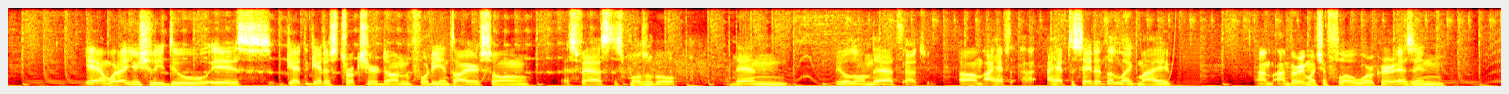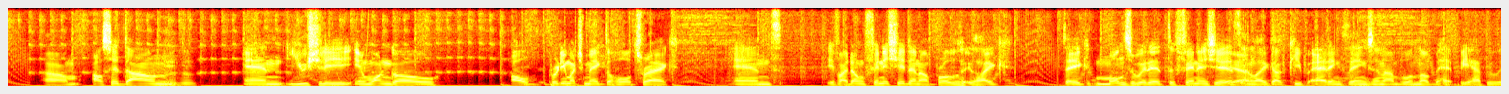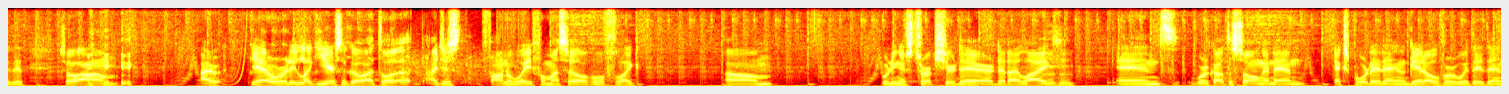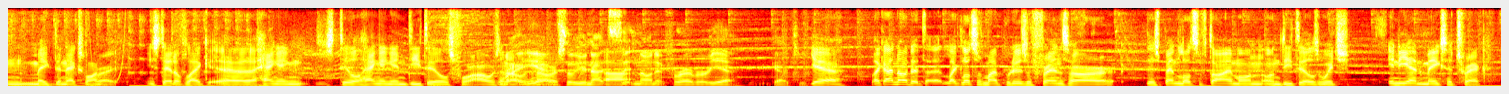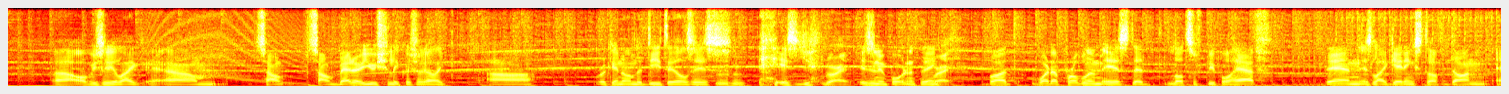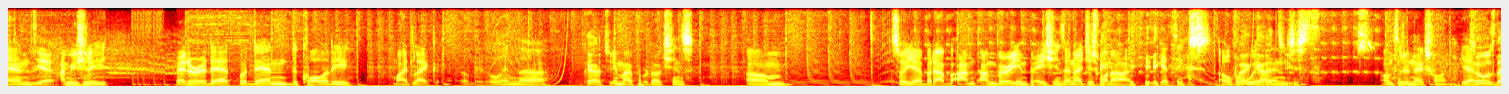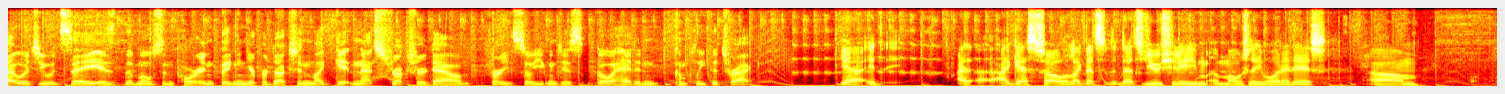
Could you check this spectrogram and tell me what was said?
yeah, and what I usually do is get get a structure done for the entire song as fast as possible, and then build on that. Got you. Um, I have to, I have to say that, that like my I'm I'm very much a flow worker, as in um, I'll sit down and usually in one go I'll pretty much make the whole track, and if I don't finish it, then I'll probably like take months with it to finish it, Yeah. and like I'll keep adding things, and I will not be ha- happy with it. So um. I yeah already like years ago I thought I just found a way for myself of like um, putting a structure there that I like Mm-hmm. and work out the song and then export it and get over with it and make the next one Right. instead of like uh, hanging still hanging in details for hours and hours Right. and Yeah. hours. So you're not Uh, sitting on it forever. Yeah. Got you. yeah, like I know that uh, like lots of my producer friends are they spend lots of time on on details, which in the end makes a track uh, obviously like um, sound sound better usually because you're like uh, working on the details is is Mm-hmm. Right. is an important thing. Right. But what a problem is that lots of people have then is like getting stuff done, and Yeah. I'm usually better at that, but then the quality might lack a little in the in my productions. Um, so yeah, but I'm, I'm I'm very impatient and I just want to get things over with and you. just on to the next one. Yeah. So is that what you would say is the most important thing in your production, like getting that structure down for so you can just go ahead and complete the track? yeah, it. I I guess so. Like that's that's usually mostly what it is. Um,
